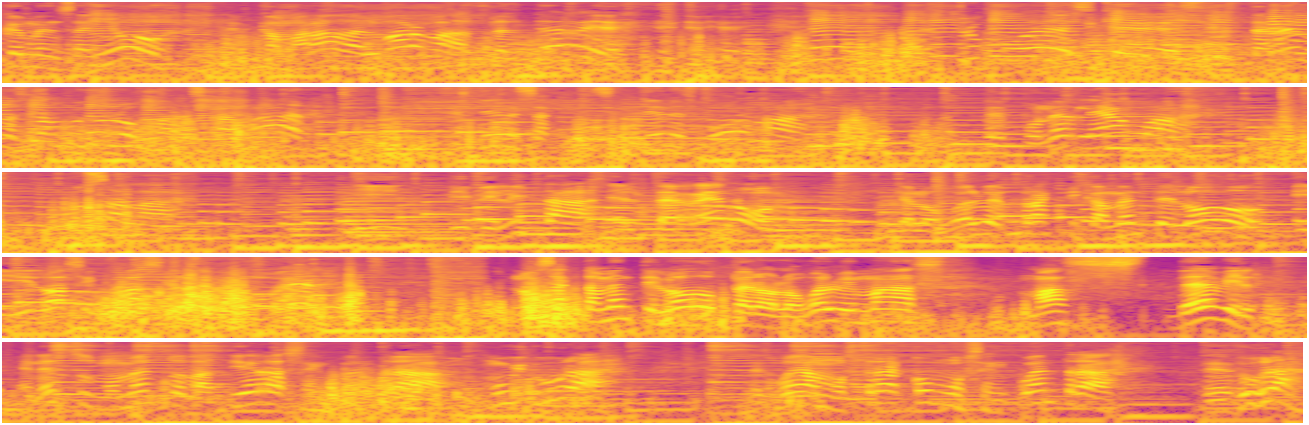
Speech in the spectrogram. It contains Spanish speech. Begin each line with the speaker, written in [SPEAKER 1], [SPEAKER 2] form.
[SPEAKER 1] que me enseñó el camarada del Barbas del Terre. El truco es que si el terreno está muy duro para escalar, si tienes, forma de ponerle agua, úsala y debilita el terreno que lo vuelve prácticamente lodo y lo hace fácil de remover. No exactamente lodo, pero lo vuelve más, más débil. En estos momentos la tierra se encuentra muy dura. Voy a mostrar cómo se encuentra de dura.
